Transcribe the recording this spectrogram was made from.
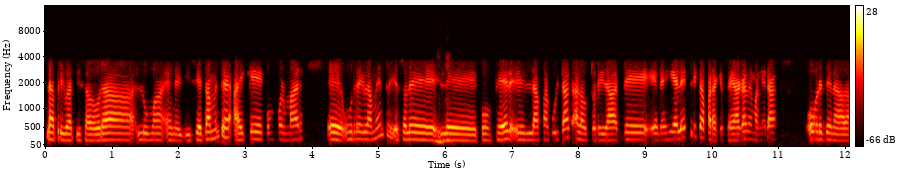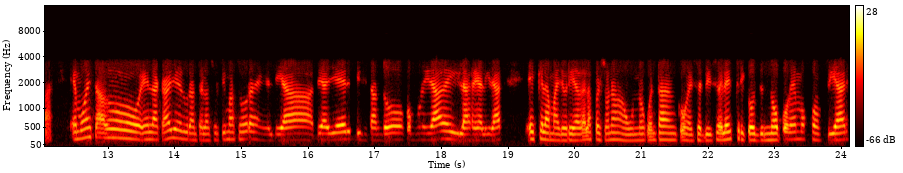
la privatizadora Luma Energy. Ciertamente hay que conformar eh, un reglamento y eso le, le confiere la facultad a la Autoridad de Energía Eléctrica para que se haga de manera ordenada. Hemos estado en la calle durante las últimas horas, en el día de ayer, visitando comunidades y la realidad es que la mayoría de las personas aún no cuentan con el servicio eléctrico. No podemos confiar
